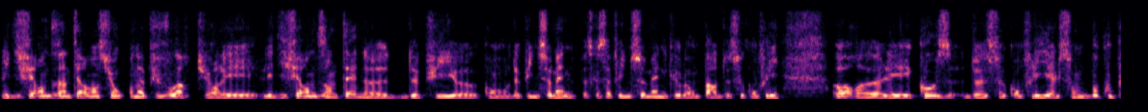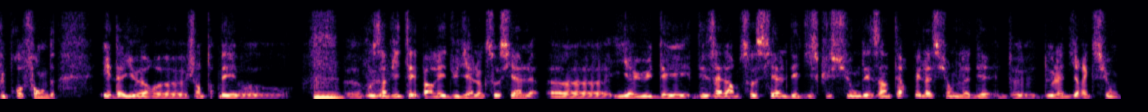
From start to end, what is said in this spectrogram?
les différentes interventions qu'on a pu voir sur les, les différentes antennes euh, depuis euh, depuis une semaine, parce que ça fait une semaine que l'on parle de ce conflit. Or, les causes de ce conflit, elles sont beaucoup plus profondes. Et d'ailleurs, j'entendais vos, mmh. vos invités parler du dialogue social. il y a eu des, des, alarmes sociales, des discussions, des interpellations de la, de, de la direction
